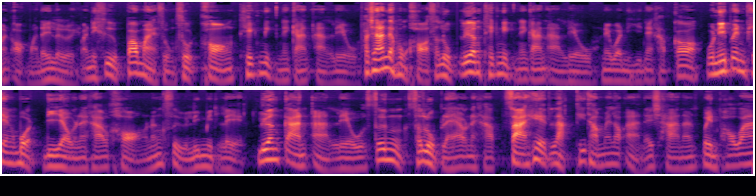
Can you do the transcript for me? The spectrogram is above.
มันออกมาได้เลย อันนี้คือเป้าหมายสูงสุดของเทคนิคในการอ่านเร็ว เพราะฉะนั้นเดี๋ยวผมขอสรุปเรื่องเทคนิคในการอ่านเร็วในวันนี้นะครับ ก็วันนี้เป็นเพียงบทเดียวนะครับของหนังสือ Limit Rate เรื่องการอ่านเร็ว ซึ่งสรุปแล้วนะครับสาเหตุหลักที่ทำให้เราอ่านได้ช้านั้น เป็นเพราะว่า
